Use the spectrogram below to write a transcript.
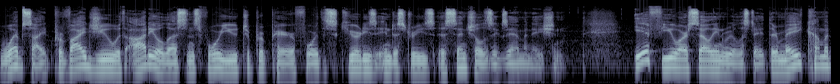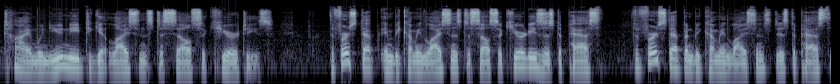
website provides you with audio lessons for you to prepare for the Securities industry's Essentials examination. If you are selling real estate, there may come a time when you need to get licensed to sell securities. The first step in becoming licensed to sell securities is to pass the first step in becoming licensed is to pass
